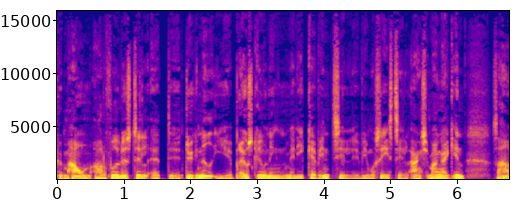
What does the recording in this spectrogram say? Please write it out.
København, og har du fået lyst til at øh, dykke ned i øh, brevskrivningen, men ikke kan vente til øh, vi må ses til arrangementer igen, så har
